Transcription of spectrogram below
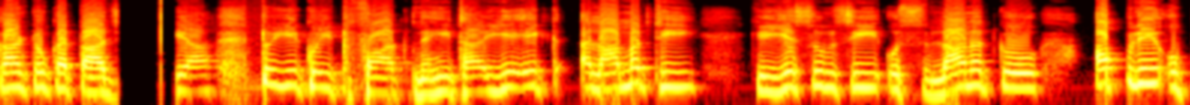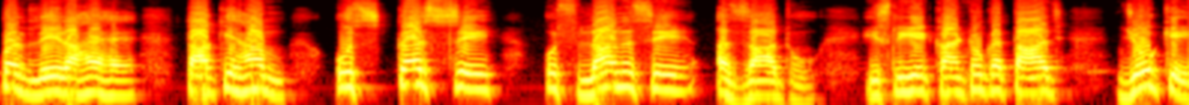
कांटों का ताज किया तो ये कोई इतफाक नहीं था। ये एक अलामत थी कि यीशु मसीह उस लानत को अपने ऊपर ले रहा है ताकि हम उस कर्ज से, उस लानत से आज़ाद हों। इसलिए कांटों का ताज जो कि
